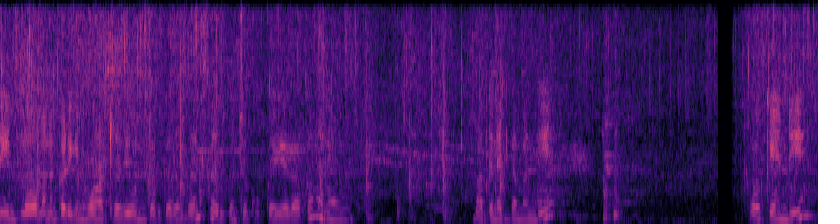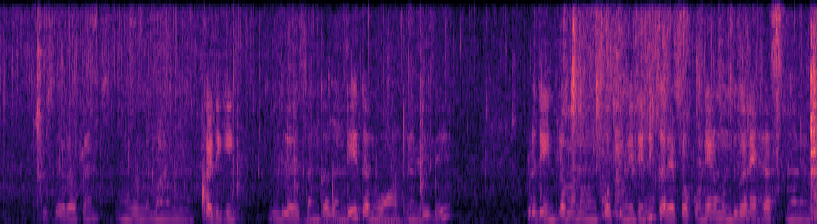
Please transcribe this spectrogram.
దీంట్లో మనం కడిగిన వాటర్ అది ఉంటుంది కదా ఫ్రెండ్స్ అది కొంచెం కుక్ అయ్యేదాకా మనం మగ్గనిద్దామండి. ఓకే అండి. చూసారా ఫ్రెండ్స్ మనం కడిగి ఇందులో వేసాం కదండి దాని వాటర్ అండి ఇది. ఇప్పుడు దీంట్లో మనం కొత్తిమీరని కరివేపాకు నేను ముందుగానే వేసేస్తున్నానండి.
